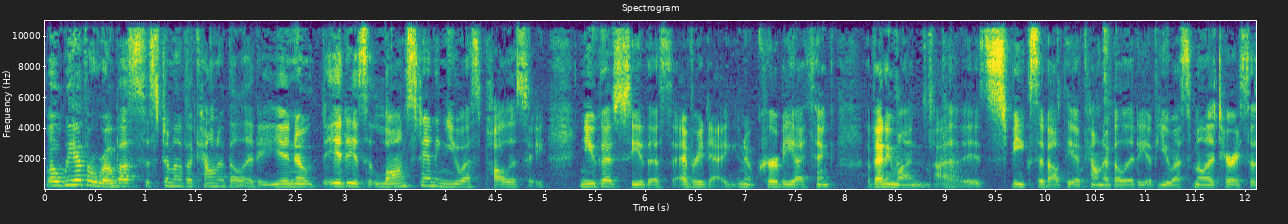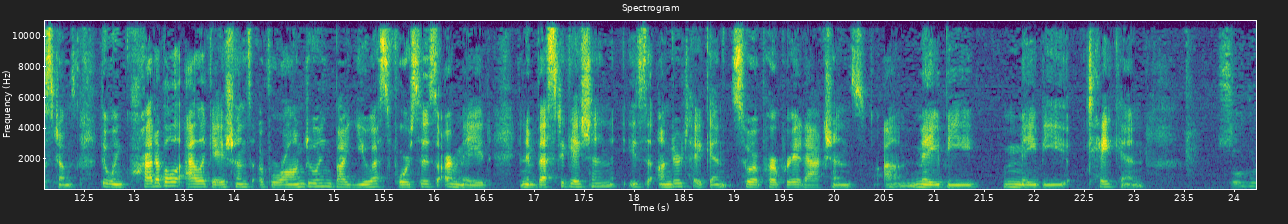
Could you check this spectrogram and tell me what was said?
Well, we have a robust system of accountability. You know, it is longstanding U.S. policy, and you guys see this every day. You know, Kirby, I think, of anyone, uh, it speaks about the accountability of U.S. military systems. That when credible allegations of wrongdoing by U.S. forces are made, an investigation is undertaken, so appropriate actions um, may be may be taken. So the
